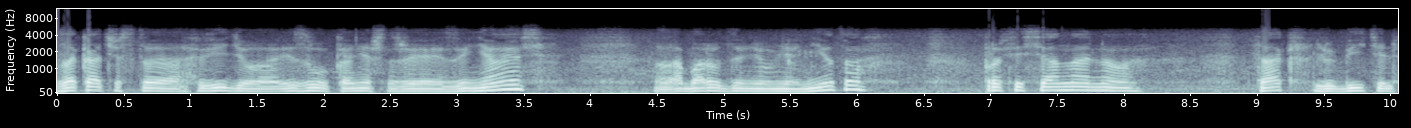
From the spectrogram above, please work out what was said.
За качество видео и звук, конечно же, я извиняюсь. Оборудования у меня нету профессионального. Так, любитель.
